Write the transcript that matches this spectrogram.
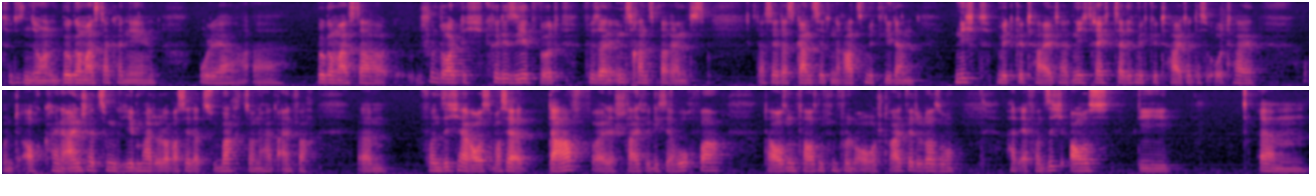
zu diesen sogenannten Bürgermeisterkanälen, wo der äh, Bürgermeister schon deutlich kritisiert wird für seine Intransparenz, dass er das Ganze den Ratsmitgliedern nicht mitgeteilt hat, nicht rechtzeitig mitgeteilt hat, das Urteil und auch keine Einschätzung gegeben hat oder was er dazu macht, sondern hat einfach ähm, von sich heraus, was er darf, weil der Streitwert nicht sehr hoch war, 1000, 1500 Euro Streitwert oder so, hat er von sich aus die ähm,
